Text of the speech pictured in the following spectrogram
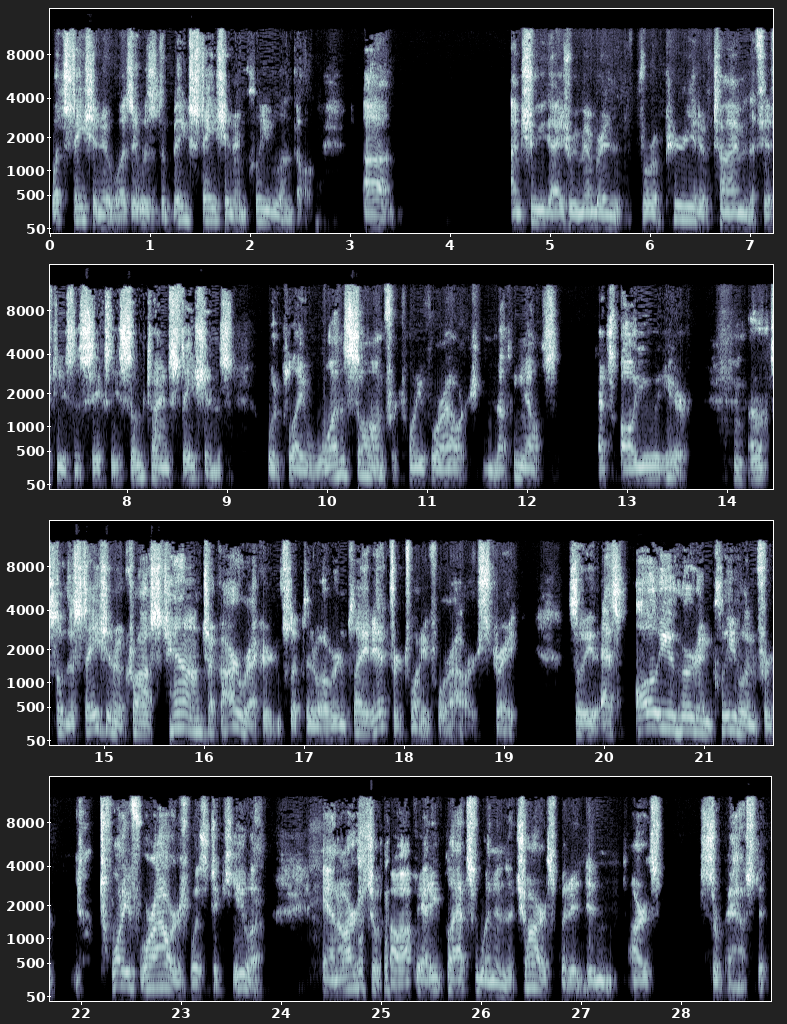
what station it was. It was the big station in Cleveland, though. Uh, I'm sure you guys remember, in, for a period of time in the 50s and 60s, sometimes stations would play one song for 24 hours, nothing else. That's all you would hear. Hmm. Uh, so the station across town took our record and flipped it over and played it for 24 hours straight. So that's all you heard in Cleveland for 24 hours was tequila. And ours took off. Eddie Platt's went in the charts, but it didn't, ours surpassed it.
